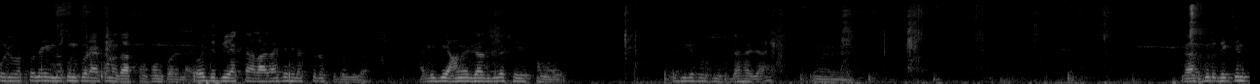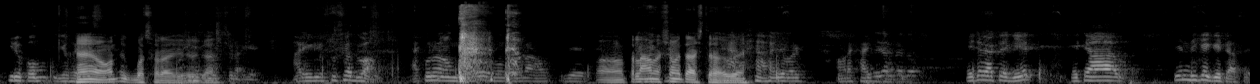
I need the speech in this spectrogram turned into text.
পরিবর্তন নেই নতুন করে আর কোনো গাছ রোপণ করে নাই। ওই যে দুই একটা লাগাইছে সেগুলো ছোটো ছোটোগুলো। আর এই যে আমের গাছগুলো সেই সময়ে। এদিকে পর্যন্ত দেখা যায়। গাছগুলো দেখছেন কীরকম ইয়ে হয়ে হ্যাঁ অনেক বছর আগে বছর আগে। আর এগুলো সুস্বাদু আম। এখনও আম এবং আমরা যে তাহলে আমার সময় তো আসতে হবে। হ্যাঁ, এবার আমরা খাই। এটাও একটা গেট এটা তিন দিকে গেট আছে।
